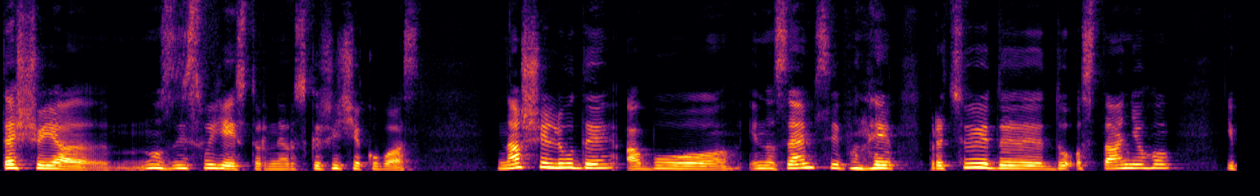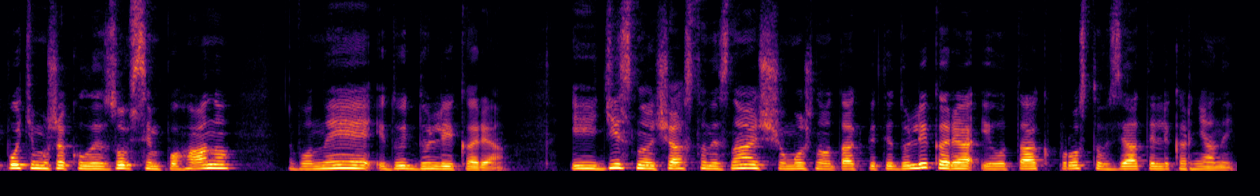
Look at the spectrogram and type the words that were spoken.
те, що я ну, зі своєї сторони, розкажіть, як у вас. Наші люди або іноземці вони працюють до- до останнього, і потім, вже коли зовсім погано, вони йдуть до лікаря. І дійсно часто не знають, що можна отак піти до лікаря і отак просто взяти лікарняний.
